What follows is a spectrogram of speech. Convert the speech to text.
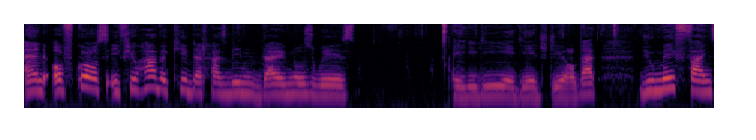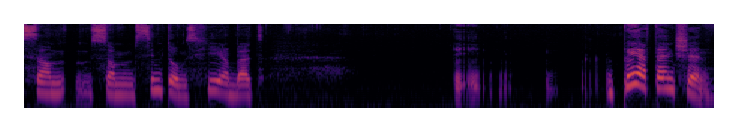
And of course, if you have a kid that has been diagnosed with ADD, ADHD, all that, you may find some some symptoms here, but pay attention.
